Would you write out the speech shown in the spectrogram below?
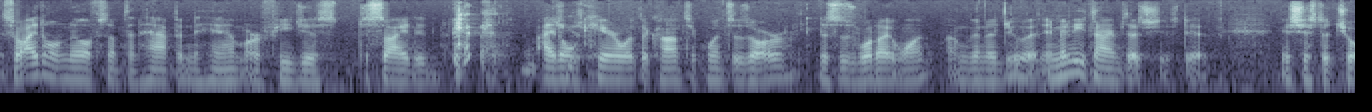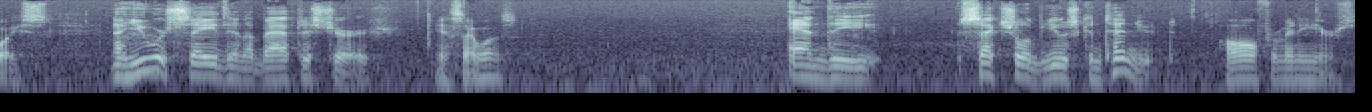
so I don't know if something happened to him or if he just decided, I don't care what the consequences are. This is what I want. I'm going to do it. And many times that's just it. It's just a choice. Now you were saved in a Baptist church, Yes, I was. and the sexual abuse continued. All for many years.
